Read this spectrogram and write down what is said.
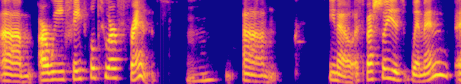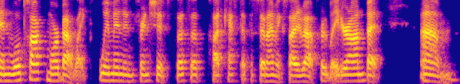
um are we faithful to our friends Mhm. um you know especially as women and we'll talk more about like women and friendships that's a podcast episode i'm excited about for later on but um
